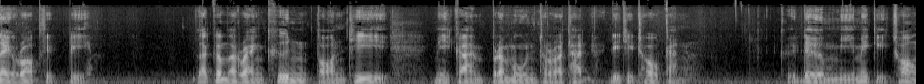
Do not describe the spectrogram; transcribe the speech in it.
ในรอบ 10 ปี แล้วก็มาแรงขึ้นตอนที่มีการประมูลโทรทัศน์ดิจิทัลกัน คือเดิมมีไม่กี่ช่อง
